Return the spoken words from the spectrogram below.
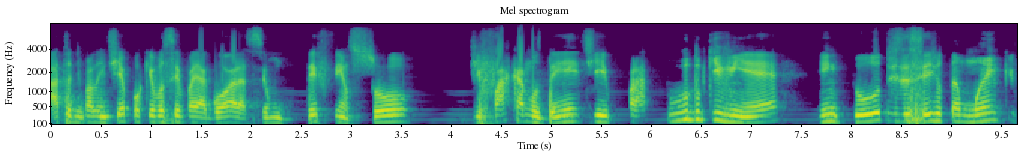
Ato de valentia porque você vai agora ser um defensor de faca no dente para tudo que vier, em todos, e seja o tamanho que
